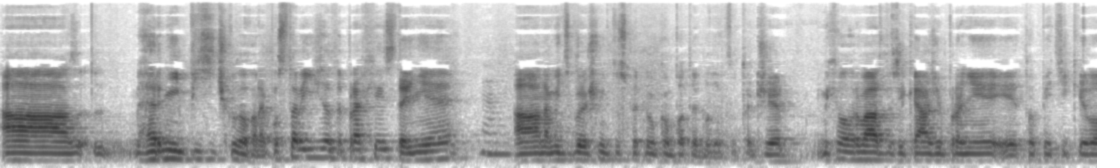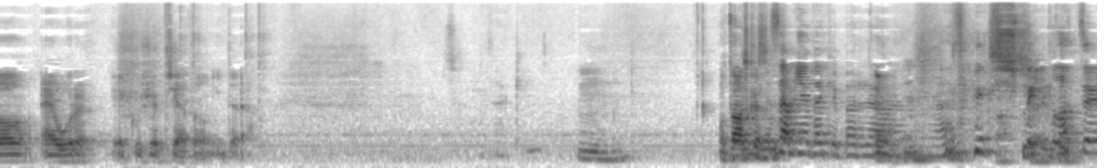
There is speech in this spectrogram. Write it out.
A herní PC za to nepostavíš za ty prachy stejně a navíc budeš mít tu zpětnou kompatibilitu. Takže Michal Horváth říká, že pro ně je to 5 kilo eur jakože přijatelný teda. Hmm. Otázka. Za mě taky, pardon, Jo. tak špikla, ty.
